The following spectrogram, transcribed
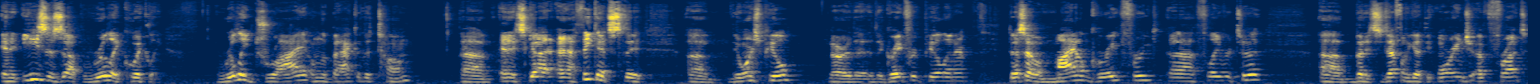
and it eases up really quickly. Really dry on the back of the tongue, um, and it's got, and I think that's the um, the orange peel or the, the grapefruit peel in there. Does have a mild grapefruit uh, flavor to it, uh, but it's definitely got the orange up front.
